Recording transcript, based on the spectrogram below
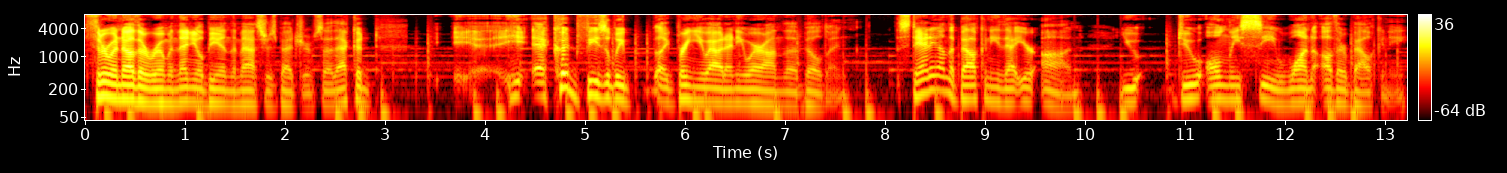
through another room, and then you'll be in the master's bedroom. So that could, it could feasibly like bring you out anywhere on the building. Standing on the balcony that you're on, you do only see one other balcony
